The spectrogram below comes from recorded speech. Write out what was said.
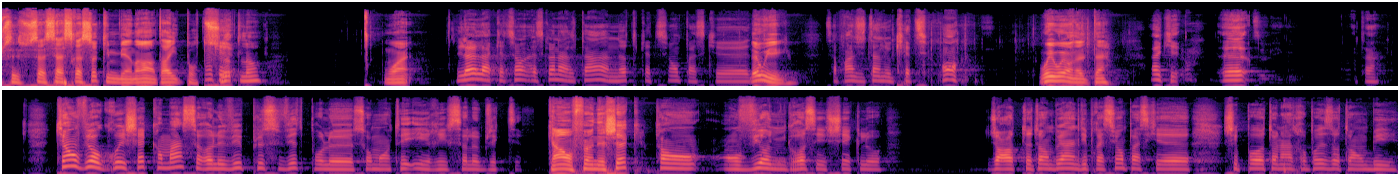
ça, ça serait ça qui me viendra en tête pour tout de suite. Là. Ouais. Là, la question, est-ce qu'on a le temps à notre question? Parce que Ben oui. ça prend du temps, nos questions. Oui, oui, on a le temps. OK. Euh, attends. Quand on vit au gros échec, comment se relever plus vite pour le surmonter et réussir l'objectif? Quand on fait un échec, Quand on, on vit un gros échec, là, genre, t'es tombé en dépression parce que, je sais pas, ton entreprise a tombé.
